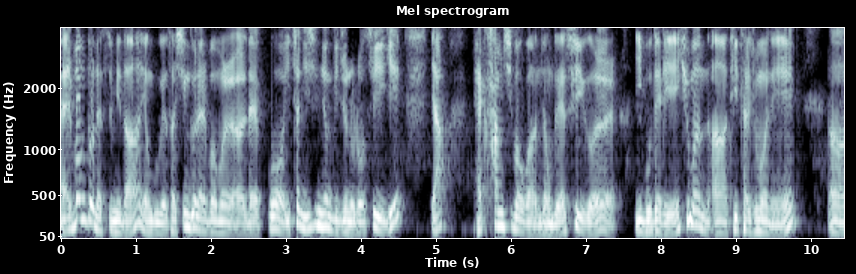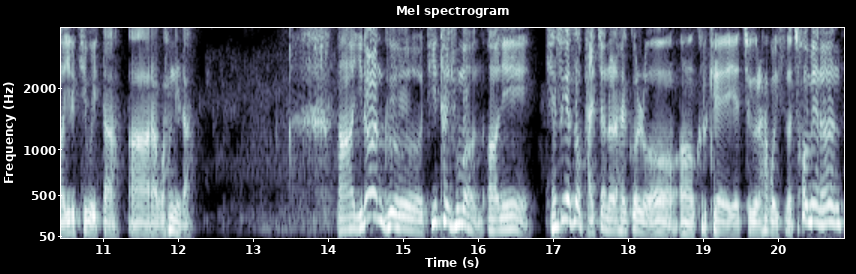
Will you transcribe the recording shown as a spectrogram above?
앨범도 냈습니다. 영국에서 싱글 앨범을 냈고 2020년 기준으로 수익이 약 130억 원 정도의 수익을 이 모델이 휴먼 아, 디지털 휴먼이 어, 일으키고 있다라고 합니다. 아, 이러한 그 디지털 휴먼이 계속해서 발전을 할 걸로 어, 그렇게 예측을 하고 있습니다. 처음에는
